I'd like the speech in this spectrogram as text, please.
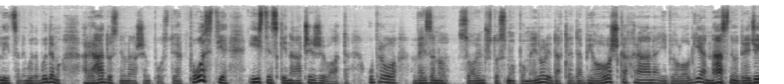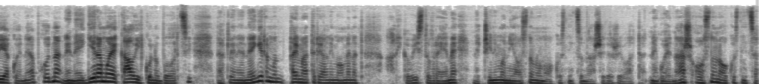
lica, nego da budemo radosni u našem postu, jer post je istinski način života, upravo vezano s ovim što smo pomenuli, dakle da biološka hrana i biologija nas ne određuje, iako je neophodna, ne negiramo je kao ikonoborci, dakle ne negiramo taj materijalni moment, ali kao isto vreme ne činimo ni osnovnom okosnicom našega života, nego je naš osnovna okosnica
